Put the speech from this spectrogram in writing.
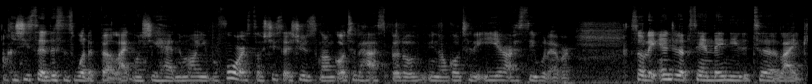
Because she said this is what it felt like when she had pneumonia before. So she said she was gonna go to the hospital you know go to the er see whatever so they ended up saying they needed to like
